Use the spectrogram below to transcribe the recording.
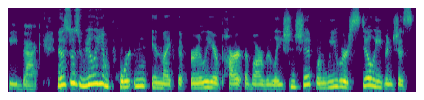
feedback. Now, this was really important in like the earlier part of our relationship when we were still even just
